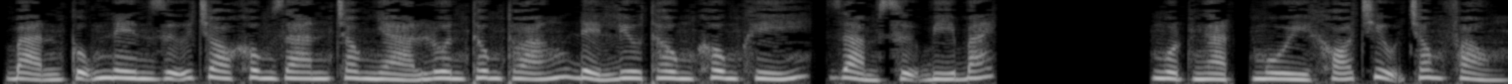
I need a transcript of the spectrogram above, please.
bạn cũng nên giữ cho không gian trong nhà luôn thông thoáng để lưu thông không khí, giảm sự bí bách. Ngột ngạt, mùi khó chịu trong phòng.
